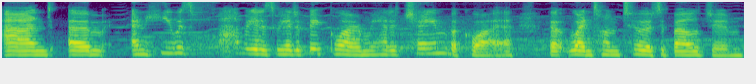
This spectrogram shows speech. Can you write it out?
and um, and he was fabulous. We had a big choir and we had a chamber choir that went on tour to Belgium.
